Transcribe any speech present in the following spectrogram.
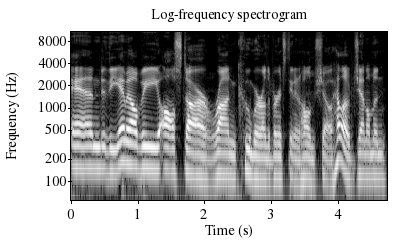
and the MLB All Star Ron Coomer on the Bernstein and Holmes show. Hello, gentlemen.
